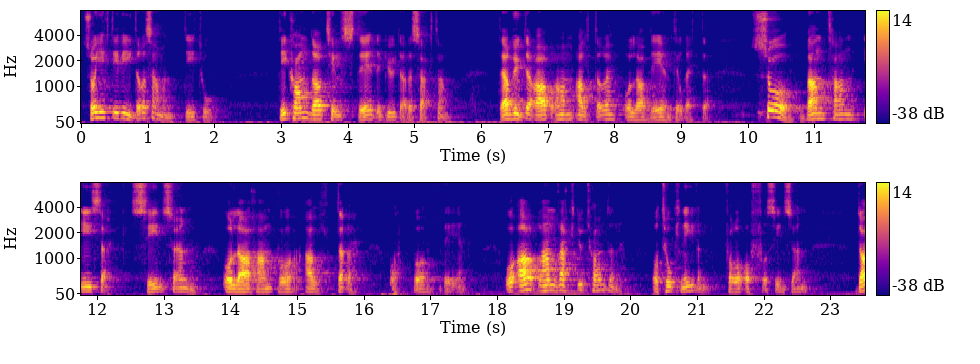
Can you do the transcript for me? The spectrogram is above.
Så gikk de videre sammen, de to. De kom da til stedet Gud hadde sagt ham. Der bygde Abraham alteret og la veden til rette. Så bandt han Isak, sin sønn, og la ham på alteret oppå veden. Og Abraham rakte ut hånden og tok kniven for å ofre sin sønn. Da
